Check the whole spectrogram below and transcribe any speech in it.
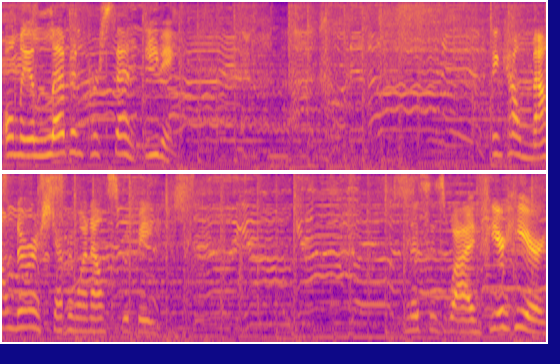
Only 11% eating. Think how malnourished everyone else would be. And this is why, if you're here,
